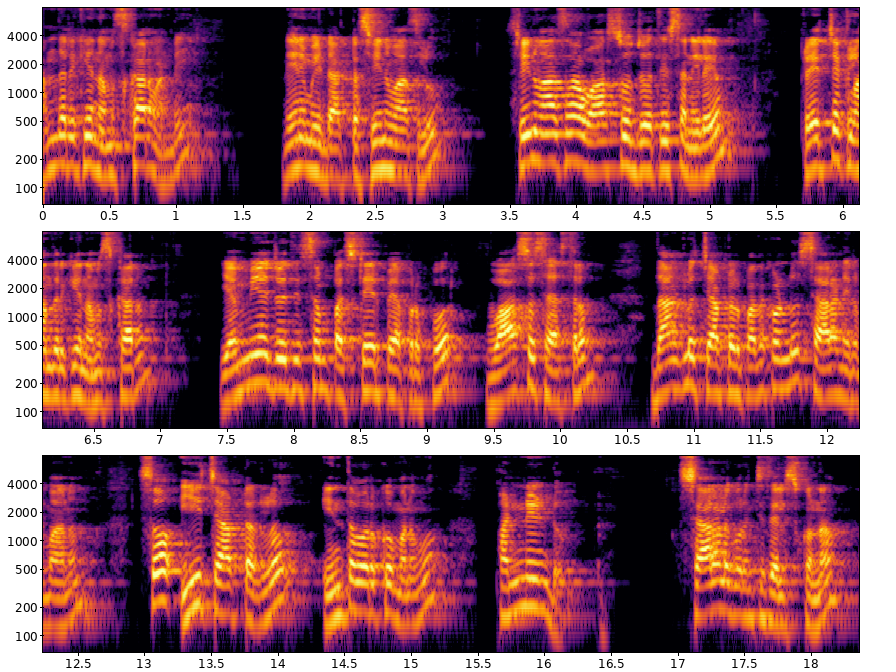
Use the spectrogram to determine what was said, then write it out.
అందరికీ నమస్కారం అండి. నేను మీ డాక్టర్ శ్రీనివాసులు. శ్రీనివాస వాస్తు జ్యోతిష నిలయం. ప్రేక్షకులందరికీ నమస్కారం. ఎంఏ జ్యోతిషం first year paper four vastu శాస్త్రం. దాంట్లో చాప్టర్ పదకొండు శాల నిర్మాణం. సో ఈ చాప్టర్లో ఇంతవరకు మనము పన్నెండు శాలల గురించి తెలుసుకున్నాం.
